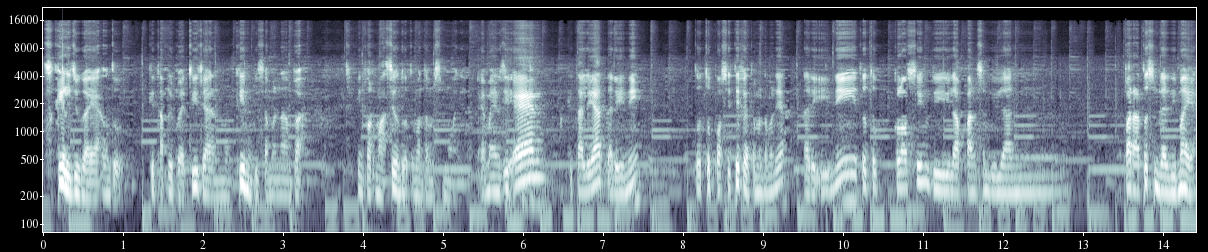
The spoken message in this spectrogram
skill juga ya untuk kita pribadi dan mungkin bisa menambah informasi untuk teman-teman semuanya. MNCN kita lihat dari ini. Tutup positif ya teman-teman ya. Hari ini tutup closing di 89 495 ya.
